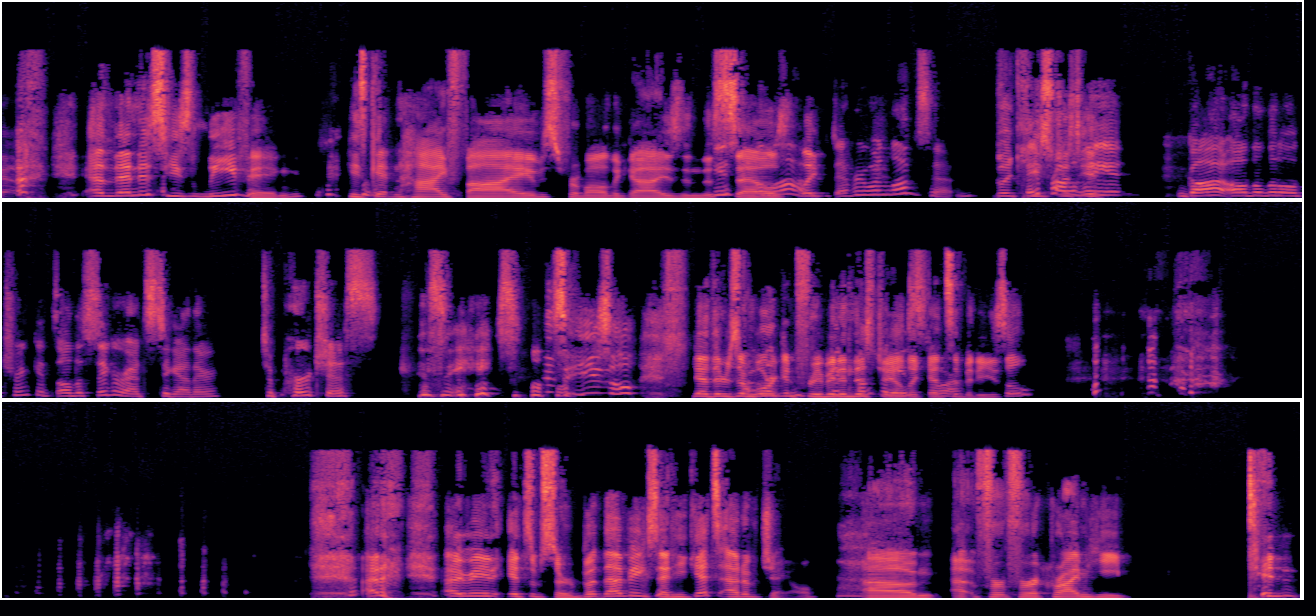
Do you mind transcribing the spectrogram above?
and then as he's leaving, he's getting high fives from all the guys in the He's cells. beloved. Like, everyone loves him. like They probably got all the little trinkets, all the cigarettes together to purchase his easel. his easel. Yeah, there's a Morgan Freeman in this jail that gets him an easel. I, I mean, it's absurd. But that being said, he gets out of jail um, uh, for for a crime he didn't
